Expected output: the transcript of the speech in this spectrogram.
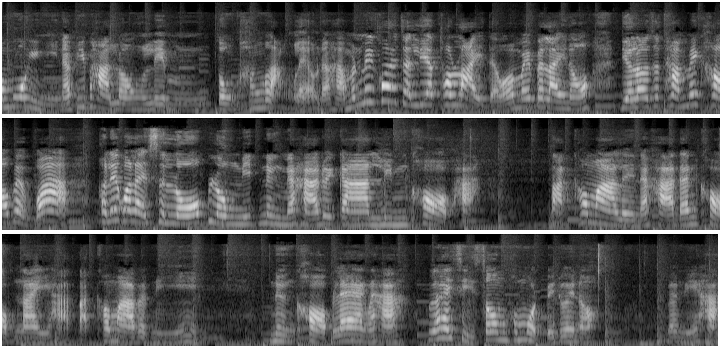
ะม่วงอย่างนี้นะพี่พาลองเล็มตรงข้างหลังแล้วนะคะ มันไม่ค่อยจะเรียบเท่าไหร่แต่ว่าไม่เป็นไรเนาะเดี๋ยวเราจะทำให้เขาแบบว่าเขาเรียกว่าอะไรสโลปลงนิดนึงนะคะ โดยการริมขอบค่ะ ตัดเข้ามาเลยนะคะ ด้านขอบในค่ะ ตัดเข้ามาแบบนี้หนึ่งขอบแรกนะคะ เพื่อให้สีส้มเขาหมดไปด้วยเนาะแบบนี้ค่ะ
